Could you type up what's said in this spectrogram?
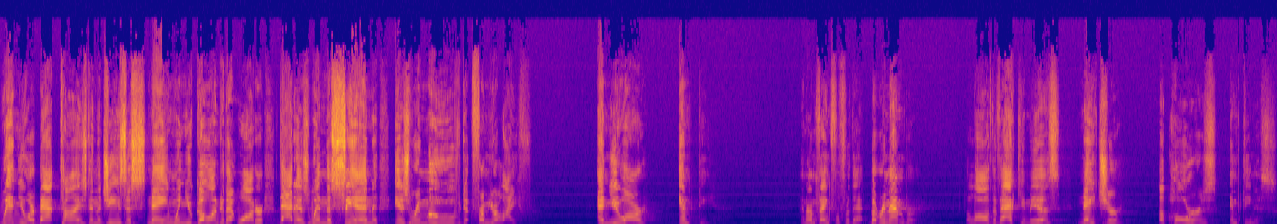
when you are baptized in the Jesus name, when you go under that water, that is when the sin is removed from your life. And you are empty. And I'm thankful for that. But remember, the law of the vacuum is nature abhors emptiness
